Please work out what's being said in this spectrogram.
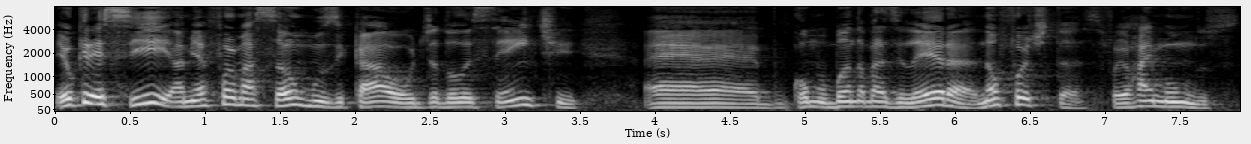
Eu cresci, a minha formação musical de adolescente, é, como banda brasileira, não foi Titãs, foi o Raimundos.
